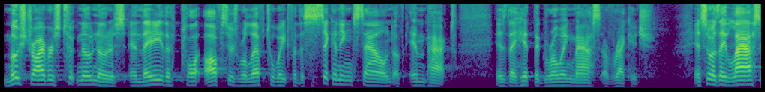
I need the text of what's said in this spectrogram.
most drivers took no notice, and they, the officers, were left to wait for the sickening sound of impact as they hit the growing mass of wreckage. And so, as a last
